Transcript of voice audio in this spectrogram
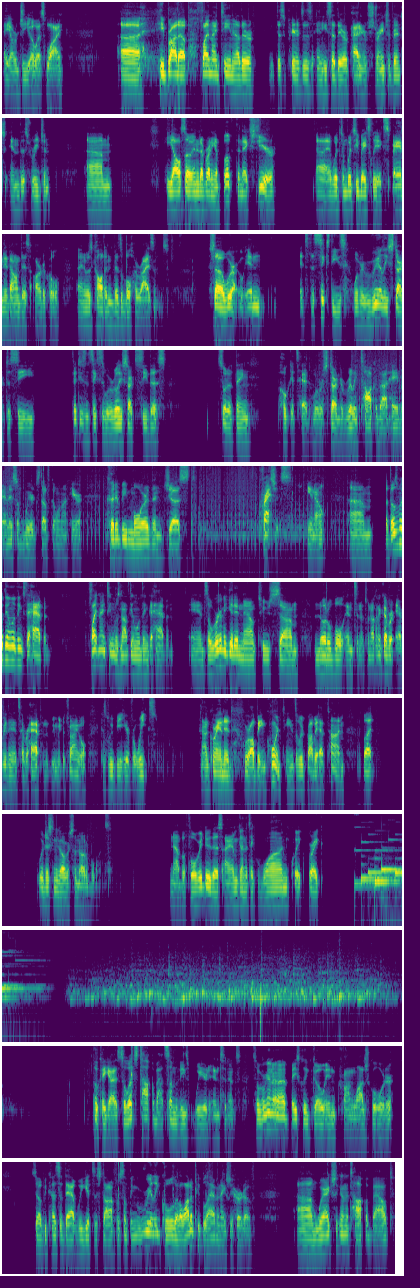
A R G O S Y. Uh, he brought up Flight 19 and other disappearances, and he said they were a pattern of strange events in this region. Um, he also ended up writing a book the next year, uh, in which in which he basically expanded on this article, and it was called Invisible Horizons. So we're in it's the 60s where we really start to see 50s and 60s we really start to see this sort of thing poke its head where we're starting to really talk about hey man there's some weird stuff going on here. Could it be more than just crashes you know? Um, but those weren't the only things to happen. Flight 19 was not the only thing to happen. And so we're going to get in now to some notable incidents. We're not going to cover everything that's ever happened at bermuda triangle because we'd be here for weeks now granted we're all being quarantined so we'd probably have time but we're just going to go over some notable ones now, before we do this, I am going to take one quick break. Okay, guys, so let's talk about some of these weird incidents. So, we're going to basically go in chronological order. So, because of that, we get to start off with something really cool that a lot of people haven't actually heard of. Um, we're actually going to talk about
